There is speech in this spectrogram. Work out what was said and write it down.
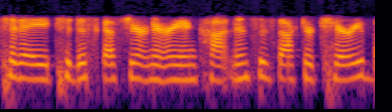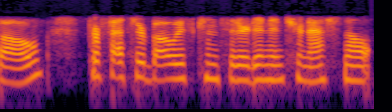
today to discuss urinary incontinence is Dr. Kari Bø. Professor Bø is considered an international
